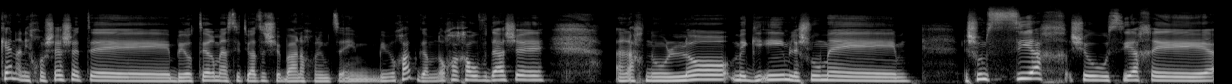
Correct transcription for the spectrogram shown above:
כן, אני חוששת אה, ביותר מהסיטואציה שבה אנחנו נמצאים, במיוחד גם נוכח העובדה שאנחנו לא מגיעים לשום... לשום שיח שהוא שיח אה,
